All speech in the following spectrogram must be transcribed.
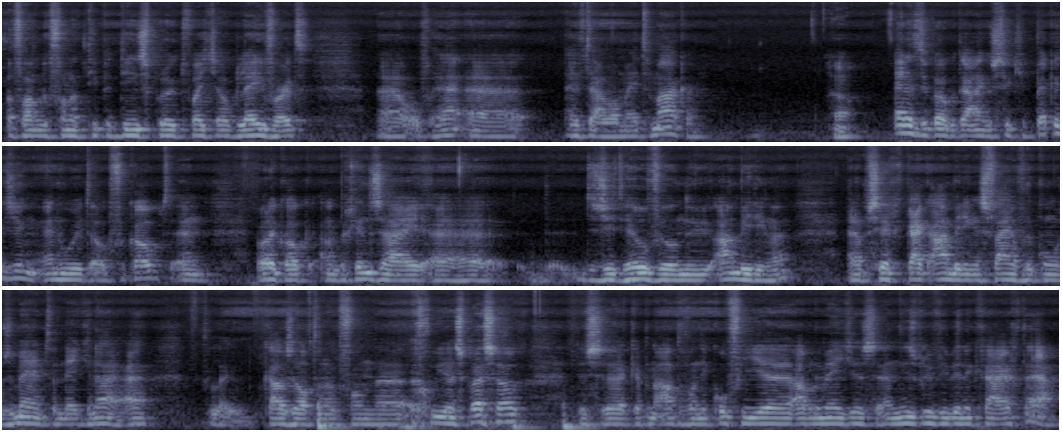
afhankelijk van het type dienstproduct wat je ook levert, of heeft daar wel mee te maken. Ja. En natuurlijk ook uiteindelijk een stukje packaging en hoe je het ook verkoopt. En wat ik ook aan het begin zei, uh, je ziet heel veel nu aanbiedingen. En op zich, kijk, aanbieding is fijn voor de consument. Dan denk je, nou ja, ik hou zelf dan ook van uh, een goede espresso. Dus uh, ik heb een aantal van die koffieabonnementjes en nieuwsbrief die binnenkrijgt. Nou ja,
